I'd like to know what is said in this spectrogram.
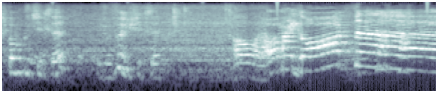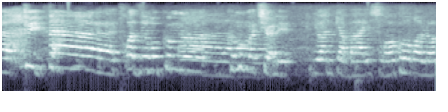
J'ai pas beaucoup de succès. Je veux du succès. Oh, voilà. Oh my god euh, Putain 3-0 comme, euh, Voilà. comme au match aller. Johan Cabaye sera encore là.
